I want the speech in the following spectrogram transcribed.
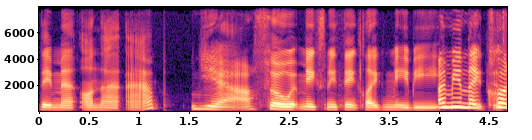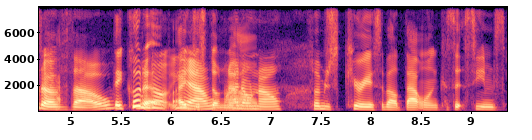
they met on that app. Yeah. So it makes me think like maybe. I mean, they could have though. They could have. don't- I just don't know. I don't know. So I'm just curious about that one because it seems,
